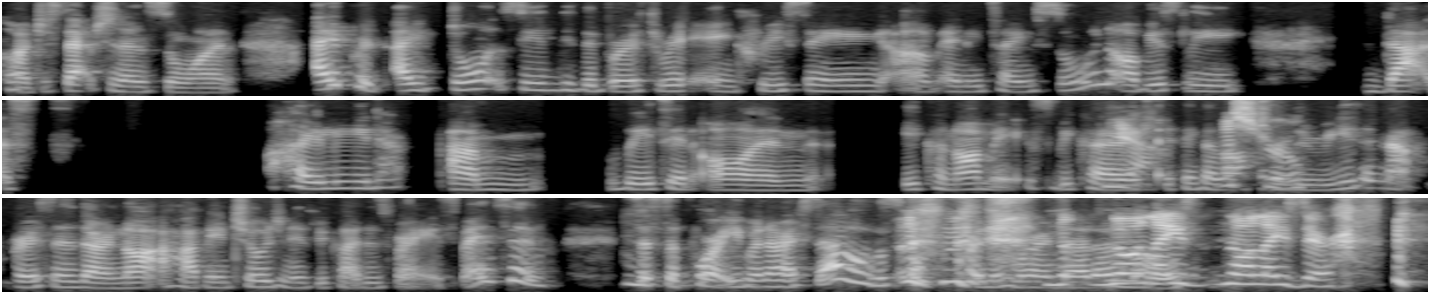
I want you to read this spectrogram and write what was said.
contraception and so on. I pre- I don't see the, the birth rate increasing um, anytime soon. Obviously, that's highly um, weighted on economics because Yeah, I think a lot of the reason that persons are not having children is because it's very expensive to Mm. support even ourselves no, no lies, no lies there.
